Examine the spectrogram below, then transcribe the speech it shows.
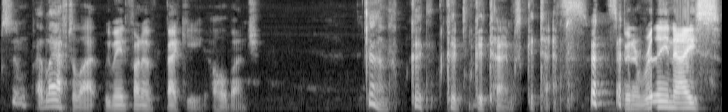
so I laughed a lot. We made fun of Becky a whole bunch. Yeah, good, good, good times. Good times. It's been a really nice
